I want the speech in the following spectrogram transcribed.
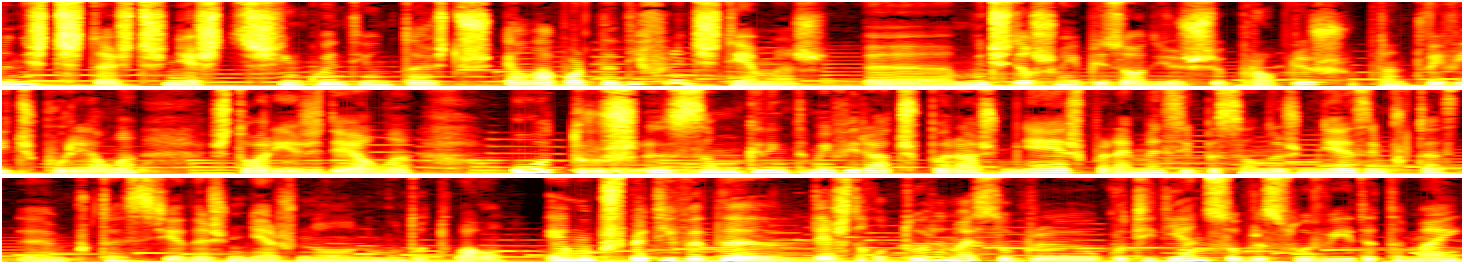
nestes textos, nestes 51 textos, ela aborda diferentes temas. Uh, muitos deles são episódios próprios, portanto, vividos por ela, histórias dela. Outros uh, são um bocadinho também virados para as mulheres, para a emancipação das mulheres, a importância, a importância das mulheres no, no, mundo atual. É uma perspectiva de, desta autora, não é? Sobre o cotidiano, sobre a sua vida também.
